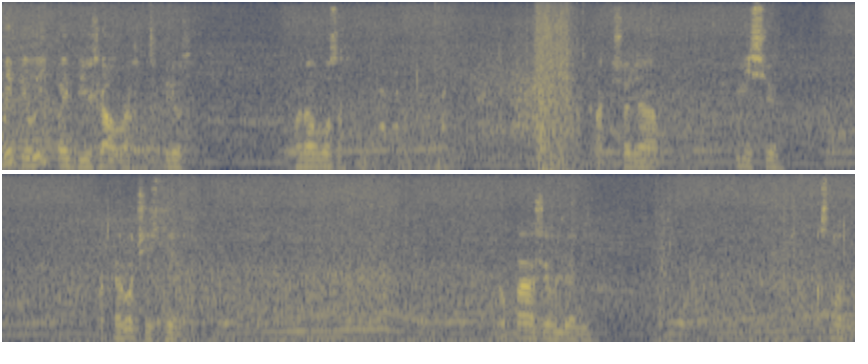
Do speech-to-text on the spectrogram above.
Выпил и побежал нахуй вперед паровоза. Так, сегодня миссию покороче сделал. Ну, пооживленней. Посмотрим.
